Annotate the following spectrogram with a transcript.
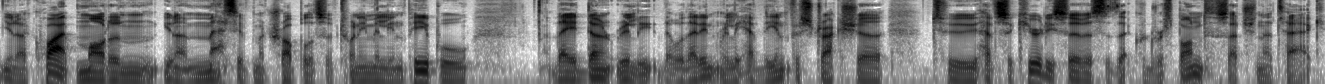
you know, quite modern, you know, massive metropolis of 20 million people, they don't really, well, they didn't really have the infrastructure to have security services that could respond to such an attack.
